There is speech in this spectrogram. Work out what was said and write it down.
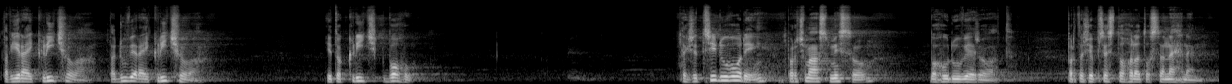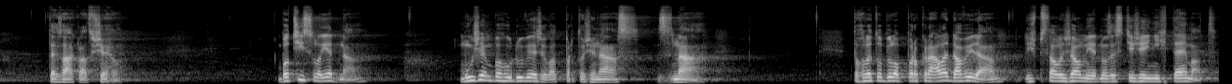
Ta víra je klíčová, ta důvěra je klíčová. Je to klíč k Bohu. Takže tři důvody, proč má smysl Bohu důvěřovat. Protože přes tohle to se nehnem. To je základ všeho. Bod číslo jedna. Můžeme Bohu důvěřovat, protože nás zná. Tohle to bylo pro krále Davida, když psal žalm jedno ze stěžejních témat.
